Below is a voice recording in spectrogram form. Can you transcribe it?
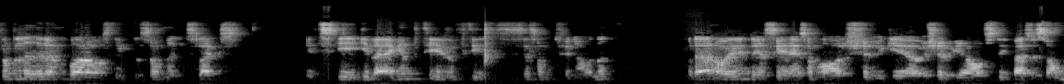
För då blir den bara avsnittet som en slags ett steg i vägen till, upp till säsongsfinalen. Och där har ju en del serier som har 20, över 20 avsnitt per säsong.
